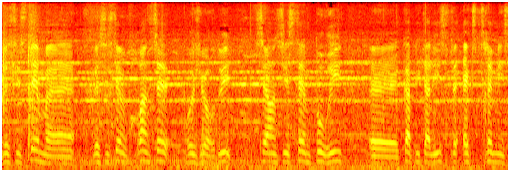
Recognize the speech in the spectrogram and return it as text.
Le système, euh, le système français aujourd'hui, c'est un système pourri, capitaliste, extrémiste.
